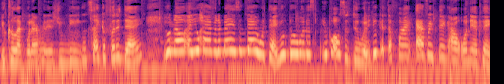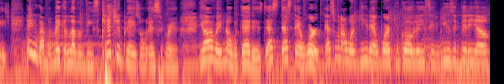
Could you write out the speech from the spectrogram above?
you collect whatever it is you need. You take it for the day, you know, and you have an amazing day with that. You do what it's you supposed to do with it. You get to find everything out on that page. Then you got my Making Love and V's kitchen page on Instagram. You already know what that is. That's that's that work. That's when I want to give that work. You go over there, you see the music video.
